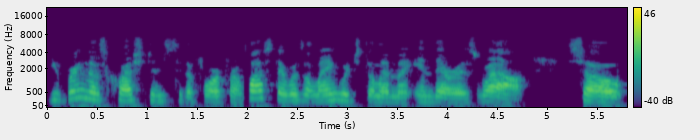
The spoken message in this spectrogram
you bring those questions to the forefront. Plus, there was a language dilemma in there as well. So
